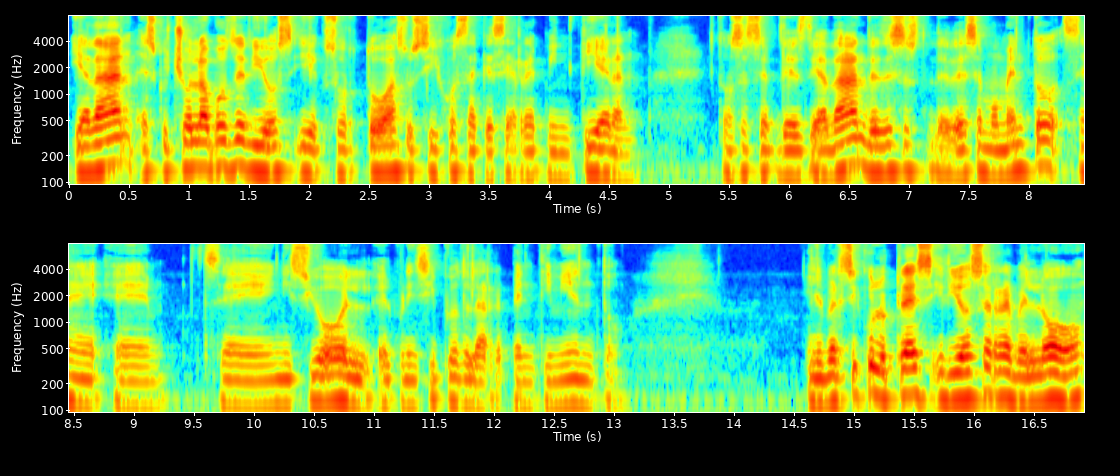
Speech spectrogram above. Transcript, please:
Y Adán escuchó la voz de Dios y exhortó a sus hijos a que se arrepintieran entonces, desde Adán, desde ese, momento, eh, se, inició el, el, principio del arrepentimiento. Y el versículo 3, y Dios se reveló,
